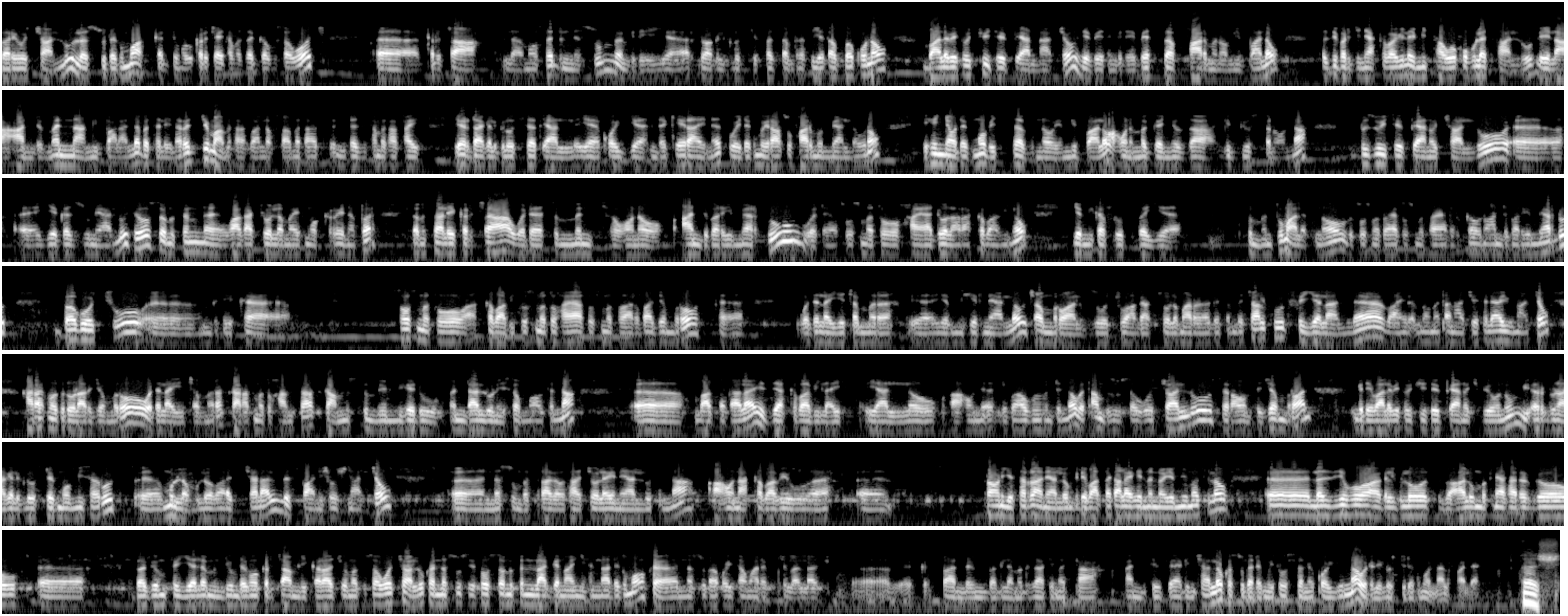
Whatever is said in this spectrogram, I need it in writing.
በሬዎች አሉ። ለእሱ ደግሞ አስቀድመው ቅርጫ የተመዘገቡ ሰዎች ቅርጫ ለመውሰድ እነሱም እንግዲህ የእርዶ አገልግሎት እስኪፈጸም ድረስ እየጠበቁ ነው። ባለቤቶቹ ኢትዮጵያን ናቸው። ይሄ ቤት እንግዲህ ቤተሰብ ፋርም ነው የሚባለው። እዚህ ቨርጂኒያ አካባቢ ላይ የሚታወቁ ሁለት አሉ። ሌላ አንድ መና የሚባል አለ። በተለይ ለረጅም ዓመታት ባለፉት ዓመታት እንደዚህ ተመሳሳይ የእርድ አገልግሎት ይሰጥ ያለ የቆየ እንደ ቄራ አይነት ወይ ደግሞ የራሱ ፋርምም ያለው ነው። ይሄኛው ደግሞ ቤተሰብ ነው የሚባለው። አሁን የምገኘው እዛ ግቢ ውስጥ ነው እና ብዙ ኢትዮጵያኖች አሉ እየገዙ ነው ያሉት። የተወሰኑትን ዋጋቸውን ለማየት ሞክሬ ነበር። ለምሳሌ ቅርጫ ወደ ስምንት ሆነው አንድ በሬ የሚያርዱ ወደ ሶስት መቶ ሀያ ዶላር አካባቢ ነው የሚከፍሉት በየስምንቱ ማለት ነው። ሶስት መቶ ሀያ ሶስት መቶ ሀያ አድርገው ነው አንድ በሬ የሚያርዱት። በጎቹ እንግዲህ ከሶስት መቶ አካባቢ ሶስት መቶ ሀያ ሶስት መቶ አርባ ጀምሮ ወደ ላይ እየጨመረ የሚሄድ ነው ያለው። ጨምረዋል ብዙዎቹ ዋጋቸው ለማረጋገጥ እንደቻልኩት። ፍየል አለ በመጠናቸው የተለያዩ ናቸው። ከአራት መቶ ዶላር ጀምሮ ወደ ላይ እየጨመረ እስከ አራት መቶ ሀምሳ እስከ አምስትም የሚሄዱ እንዳሉ ነው የሰማሁት እና በአጠቃላይ እዚህ አካባቢ ላይ ያለው አሁን ድባቡ ምንድን ነው? በጣም ብዙ ሰዎች አሉ። ስራውም ተጀምሯል። እንግዲህ ባለቤቶቹ ኢትዮጵያኖች ቢሆኑም የእርዱን አገልግሎት ደግሞ የሚሰሩት ሙሉ ለሙሉ ማለት ይቻላል ስፓኒሾች ናቸው። እነሱም በስራ ገበታቸው ላይ ነው ያሉት እና አሁን አካባቢው ስራውን እየሰራ ነው ያለው። እንግዲህ በአጠቃላይ ይሄንን ነው የሚመስለው። ለዚሁ አገልግሎት በዓሉን ምክንያት አድርገው በግም ፍየልም እንዲሁም ደግሞ ቅርጫም ሊቀራጩ የመጡ ሰዎች አሉ። ከእነሱ ውስጥ የተወሰኑትን ላገናኝህና ደግሞ ከእነሱ ጋር ቆይታ ማድረግ ትችላላችሁ። ቅርጫ እንደም በግ ለመግዛት የመጣ አንድ ኢትዮጵያ አግኝቻለሁ። ከእሱ ጋር ደግሞ የተወሰነ ቆዩና ወደ ሌሎቹ ደግሞ እናልፋለን። እሺ።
